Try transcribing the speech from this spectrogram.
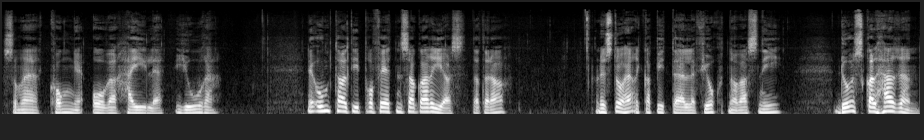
som er konge over heile jorda. Det er omtalt i profeten Sakarias, dette der. Og Det står her i kapittel 14 og vers 9. Da skal Herren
